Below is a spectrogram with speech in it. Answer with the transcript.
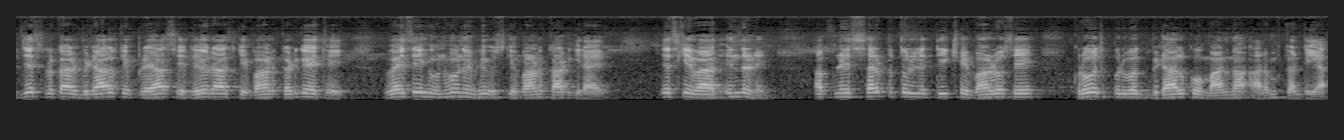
जिस प्रकार बिडाल के प्रयास से देवराज के बाण कट गए थे, वैसे ही उन्होंने भी उसके बाण काट गिराए। इसके बाद इंद्र ने अपने सर्पतुल्य तीखे बाणों से क्रोधपूर्वक बिडाल को मारना आरंभ कर दिया।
